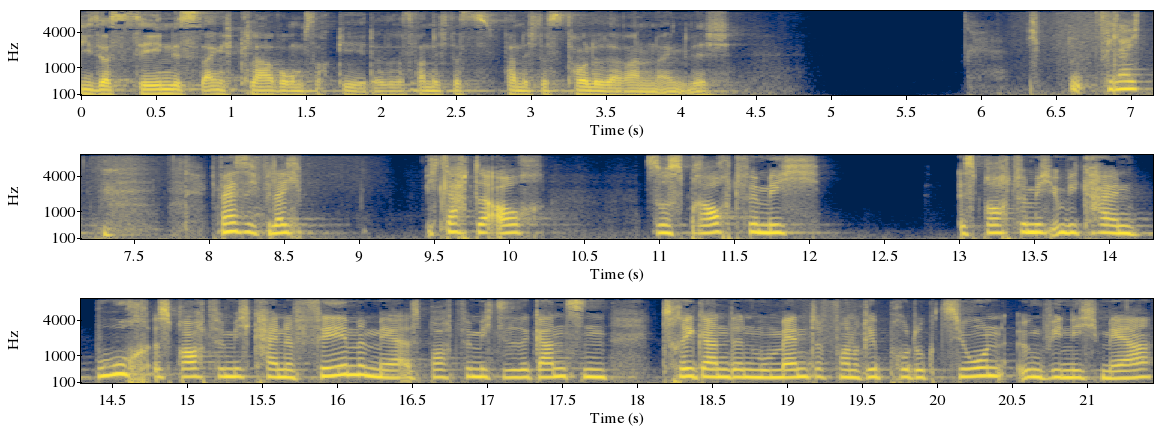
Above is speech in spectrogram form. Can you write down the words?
dieser Szenen ist es eigentlich klar, worum es auch geht. Also das fand ich das, fand ich das Tolle daran eigentlich vielleicht, ich weiß nicht, vielleicht, ich dachte auch, so es braucht für mich, es braucht für mich irgendwie kein Buch, es braucht für mich keine Filme mehr, es braucht für mich diese ganzen triggernden Momente von Reproduktion irgendwie nicht mehr.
